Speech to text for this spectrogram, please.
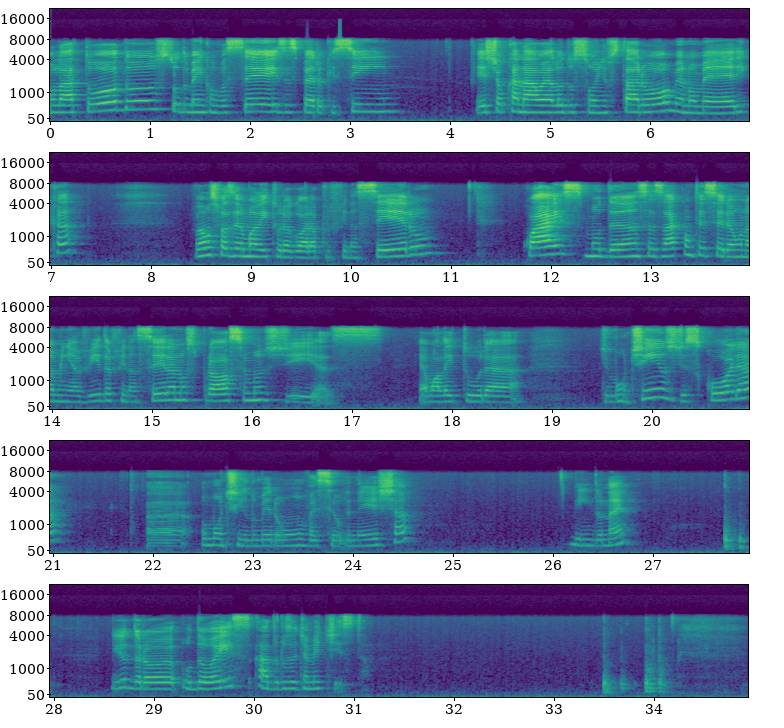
Olá a todos, tudo bem com vocês? Espero que sim. Este é o canal Elo dos Sonhos Tarô, meu nome é Érica. Vamos fazer uma leitura agora para o financeiro. Quais mudanças acontecerão na minha vida financeira nos próximos dias? É uma leitura de montinhos de escolha. Uh, o montinho número 1 um vai ser o Ganesha. Lindo, né? E o 2, a drusa de ametista.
